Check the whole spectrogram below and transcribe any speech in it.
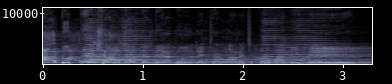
ਆ ਦੁੱਤੀ ਸ਼ਹਾਦਤ ਦਿੰਦੇ ਆ ਗੁਰੂ ਦੇ ਚਰਨਾਂ ਵਿੱਚ ਕੁਰਬਾਨੀ, ਹੈ।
